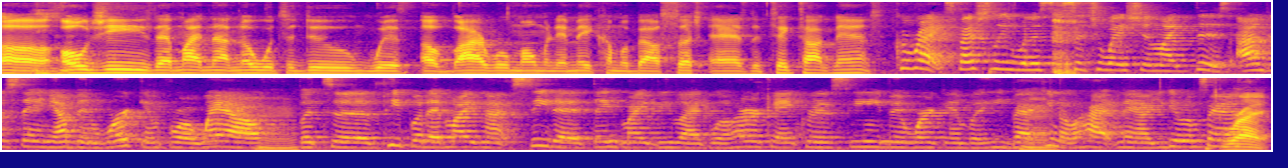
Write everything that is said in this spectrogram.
Uh, OGs that might not know what to do with a viral moment that may come about, such as the TikTok dance. Correct, especially when it's a situation like this. I understand y'all been working for a while, Mhm. but to people that might not see that, they might be like, "Well, Hurricane Chris, he ain't been working, but he back, Mhm. you know, hot now." You get what I'm saying? Right.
